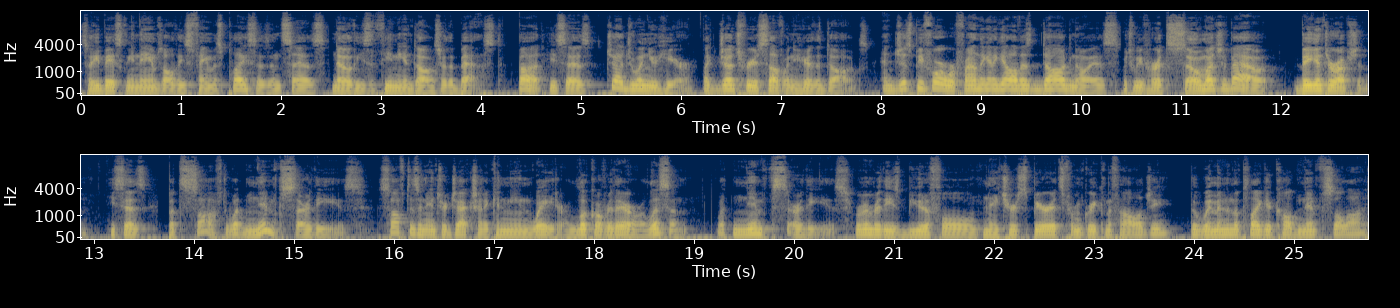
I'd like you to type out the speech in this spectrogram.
So he basically names all these famous places and says, no, these Athenian dogs are the best. But, he says, judge when you hear. Like, judge for yourself when you hear the dogs. And just before we're finally going to get all this dog noise, which we've heard so much about, big interruption. He says, but soft, what nymphs are these? Soft is an interjection. It can mean wait, or look over there, or listen. What nymphs are these? Remember these beautiful nature spirits from Greek mythology? The women in the play get called nymphs a lot,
